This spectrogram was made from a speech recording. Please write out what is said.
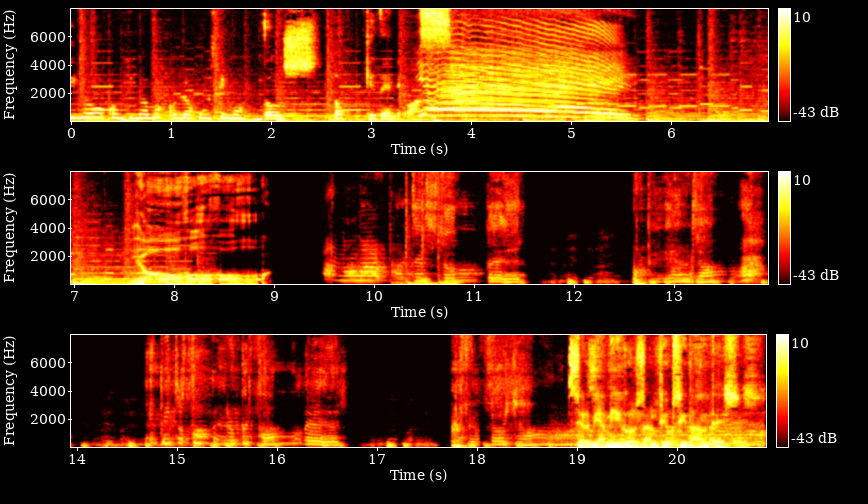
y luego continuamos con los últimos dos top que tenemos. Serviamigos antioxidantes.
